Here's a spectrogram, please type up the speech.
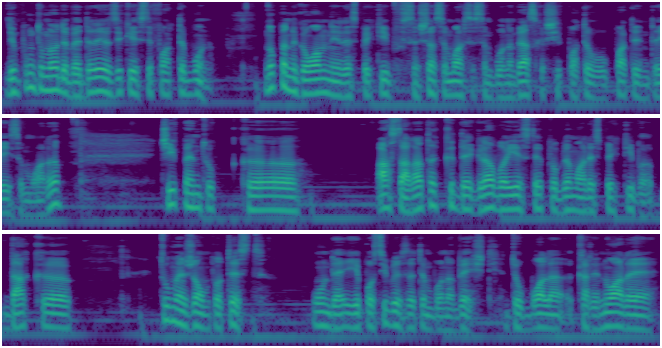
Din punctul meu de vedere, eu zic că este foarte bun. Nu pentru că oamenii respectiv sunt șanse mari să se îmbunăbească și poate o parte dintre ei să moară, ci pentru că asta arată cât de gravă este problema respectivă. Dacă tu mergi la un protest unde e posibil să te îmbunăvești de o boală care nu are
